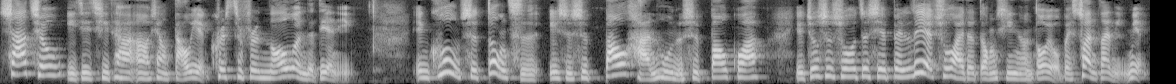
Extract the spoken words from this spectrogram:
沙丘》，以及其他啊像导演 Christopher Nolan 的电影。Include 是动词，意思是包含或者是包括，也就是说这些被列出来的东西呢都有被算在里面。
